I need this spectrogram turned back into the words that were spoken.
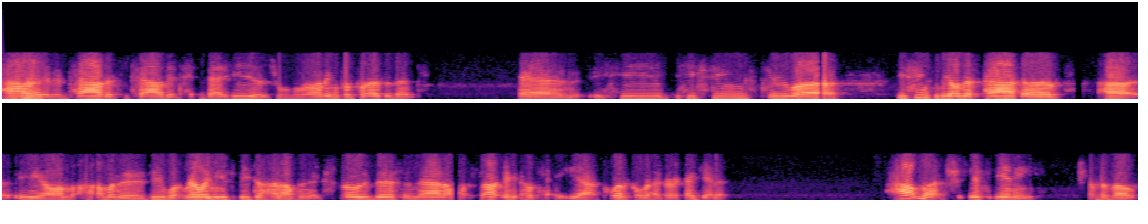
touted uh-huh. and touted and touted that he is running for president, and he he seems to uh, he seems to be on this path of uh, you know I'm I'm going to do what really needs to be done. I'm going to expose this and that. I'm going to start. Okay, yeah, political rhetoric. I get it. How much, if any, of the vote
